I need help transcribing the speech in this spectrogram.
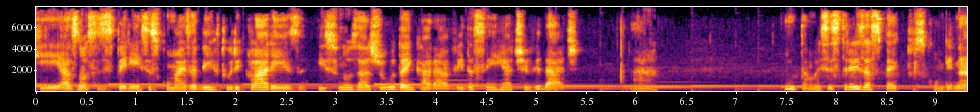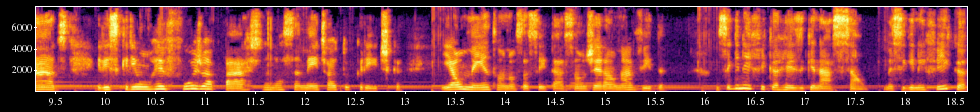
que as nossas experiências com mais abertura e clareza. Isso nos ajuda a encarar a vida sem reatividade. Né? Então, esses três aspectos combinados, eles criam um refúgio à parte da nossa mente autocrítica e aumentam a nossa aceitação geral na vida. Não significa resignação, mas significa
